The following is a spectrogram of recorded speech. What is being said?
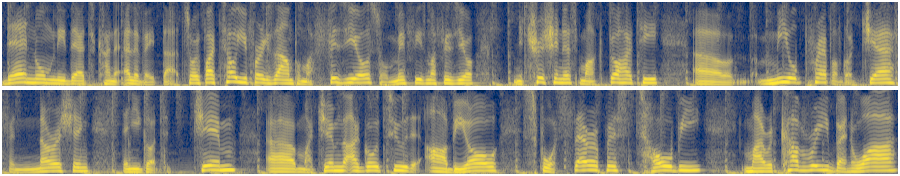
they're normally there to kind of elevate that. So if I tell you, for example, my physio, so Miffy's my physio, nutritionist, Mark Doherty, uh, meal prep, I've got Jeff and Nourishing, then you got the gym, uh, my gym that I go to, the RBO, sports therapist, Toby, my recovery, Benoit,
